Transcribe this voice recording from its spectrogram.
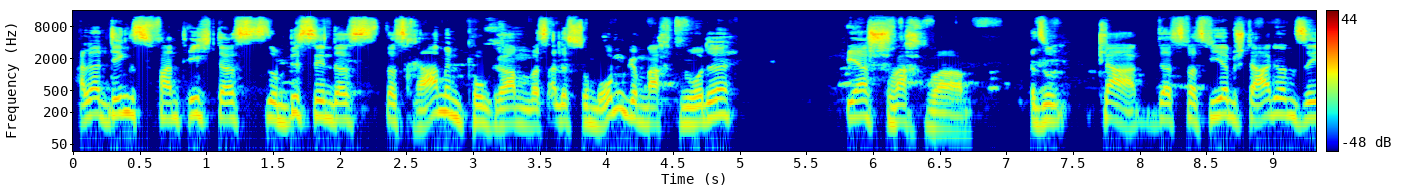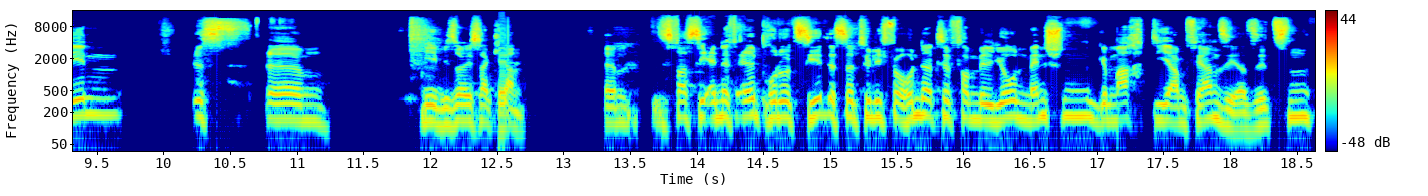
Allerdings fand ich, dass so ein bisschen das, das Rahmenprogramm, was alles drumherum gemacht wurde, eher schwach war. Also klar, das, was wir im Stadion sehen, ist, ähm, nee, wie soll ich es erklären? Ähm, das, was die NFL produziert, ist natürlich für hunderte von Millionen Menschen gemacht, die am Fernseher sitzen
